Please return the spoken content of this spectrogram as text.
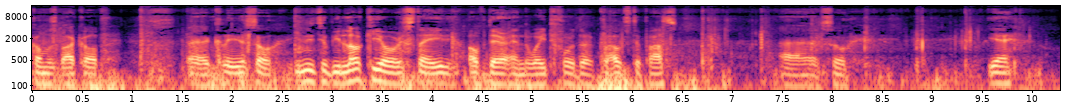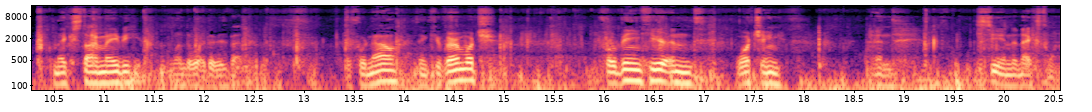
comes back up uh, clear. So you need to be lucky or stay up there and wait for the clouds to pass. Uh, so yeah next time maybe when the weather is better. But for now thank you very much for being here and watching and see you in the next one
